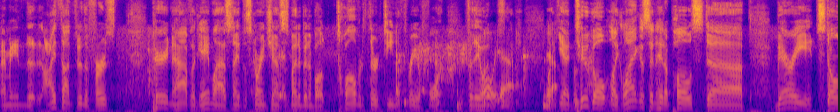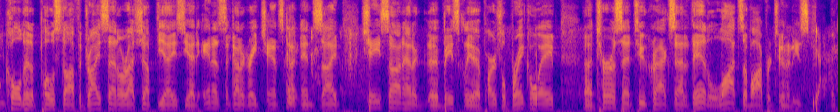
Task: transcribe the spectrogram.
I mean, the, I thought through the first period and a half of the game last night, the scoring chances might have been about twelve or thirteen to three or four for the Oilers. Oh yeah, like, yeah. Like you had two goal. Like Lagesson hit a post. Uh, Barrie Stone Cold hit a post off a Draisaitl rush up the ice. You had Ennis that got a great chance cutting inside. Chiasson had a uh, basically a partial breakaway. Uh, Turris had two cracks at it. They had lots of opportunities. Yeah, like,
